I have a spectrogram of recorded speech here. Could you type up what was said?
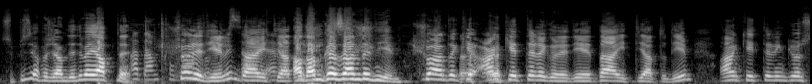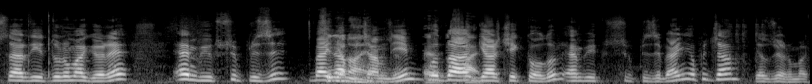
sürpriz yapacağım dedi ve yaptı. Adam kazandı Şöyle diyelim, daha evet. ihtiyatlı. Adam kazandı deyin. şu andaki anketlere göre diye daha ihtiyatlı diyeyim. Anketlerin gösterdiği duruma göre en büyük sürprizi ben Sinan yapacağım yapacak. diyeyim. Evet, Bu daha aynen. gerçekte olur. En büyük sürprizi ben yapacağım. Yazıyorum bak.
